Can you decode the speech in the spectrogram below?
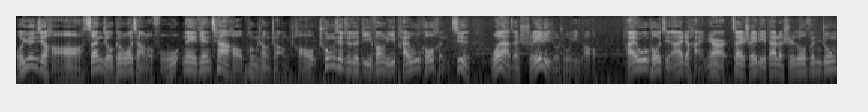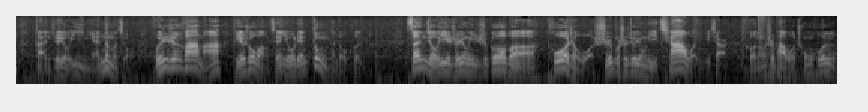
我运气好，三九跟我享了福。那天恰好碰上涨潮，冲下去的地方离排污口很近，我俩在水里就注意到了。排污口紧挨着海面，在水里待了十多分钟，感觉有一年那么久，浑身发麻，别说往前游，连动弹都困难。三九一直用一只胳膊拖着我，时不时就用力掐我一下，可能是怕我冲昏了。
